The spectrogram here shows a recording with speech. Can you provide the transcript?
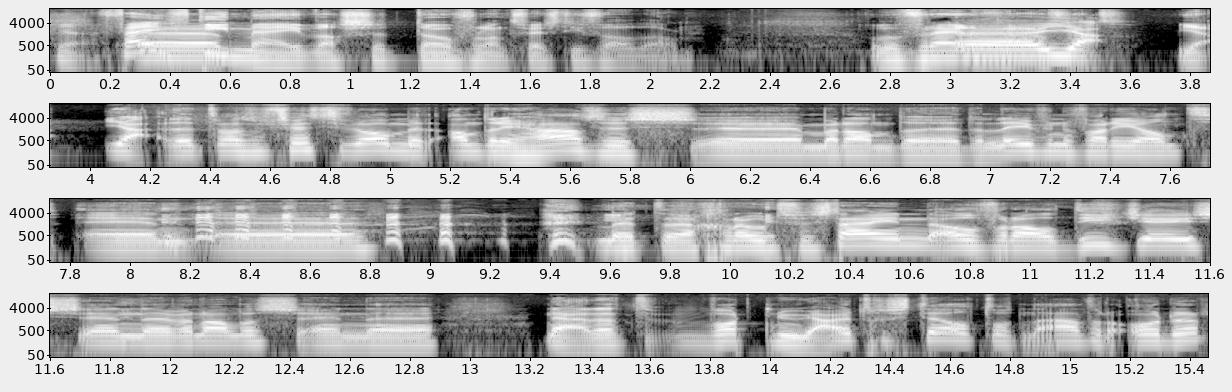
Ja, 15 Eh, mei was het Toverland Festival dan. Op een vrijdagavond. Eh, ja. ja. Ja, dat was een festival met André Hazes, maar dan de, de levende variant. En met groot festijn, overal DJ's en van alles. En nou, dat wordt nu uitgesteld tot nader order.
